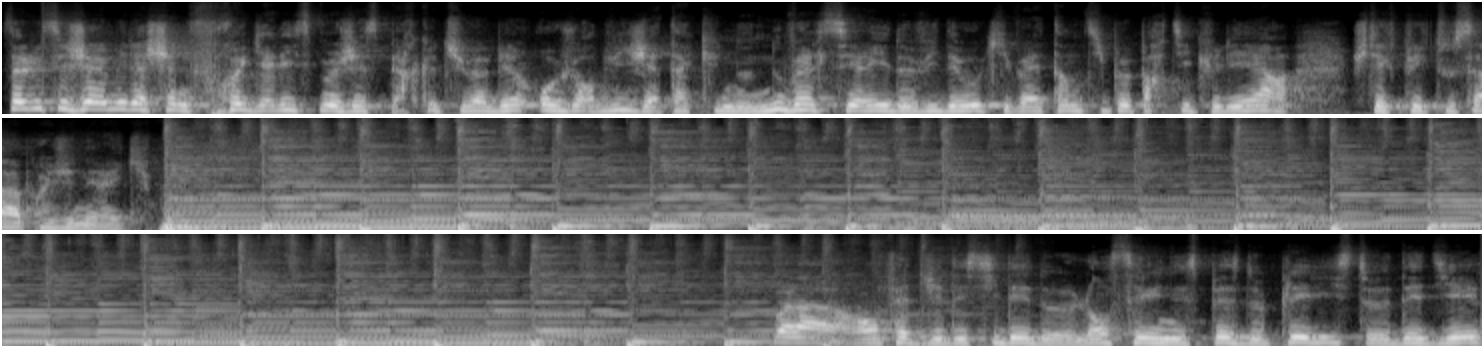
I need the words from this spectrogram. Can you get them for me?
Salut, c'est Jérémy, la chaîne Frugalisme, j'espère que tu vas bien. Aujourd'hui, j'attaque une nouvelle série de vidéos qui va être un petit peu particulière. Je t'explique tout ça après générique. Voilà, en fait, j'ai décidé de lancer une espèce de playlist dédiée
